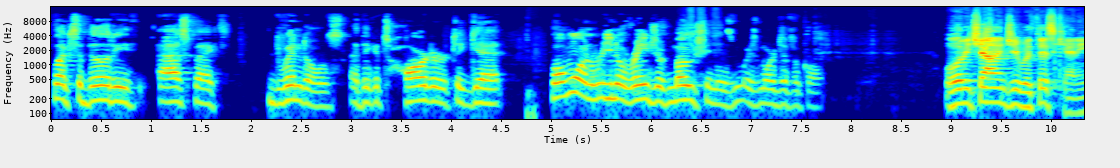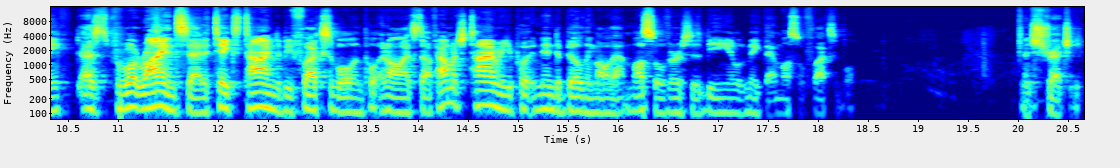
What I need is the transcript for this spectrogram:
flexibility aspect dwindles. I think it's harder to get. Well, one, you know, range of motion is is more difficult. Well let me challenge you with this kenny as for what ryan said it takes time to be flexible and put and all that stuff how much time are you putting into building all that muscle versus being able to make that muscle flexible and stretchy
